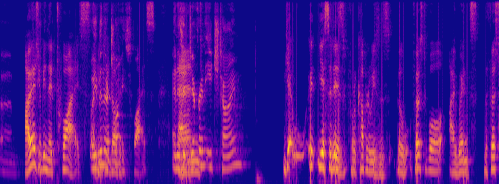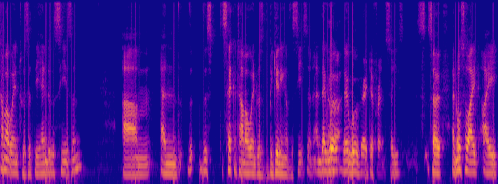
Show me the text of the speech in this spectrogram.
Um... I've actually been there twice. Oh, you've been, been, there twice. Twice. And is and, it different each time? Yeah, yes, it is for a couple of reasons. First of all, I went. The first time I went was at the end of the season, um, and the, the, second time I went was at the beginning of the season, and they were uh-huh. they were very different. So, you, so and also I, I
